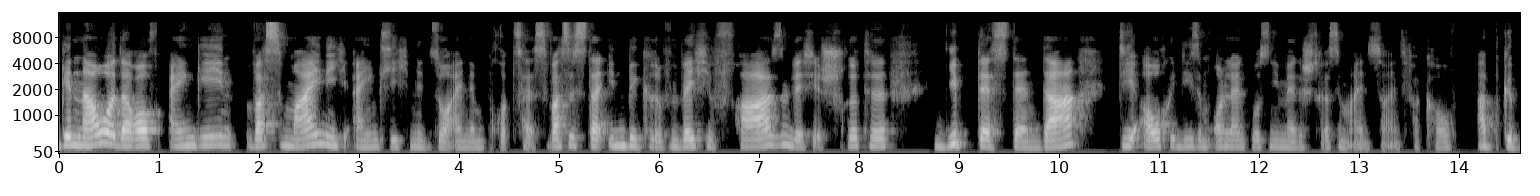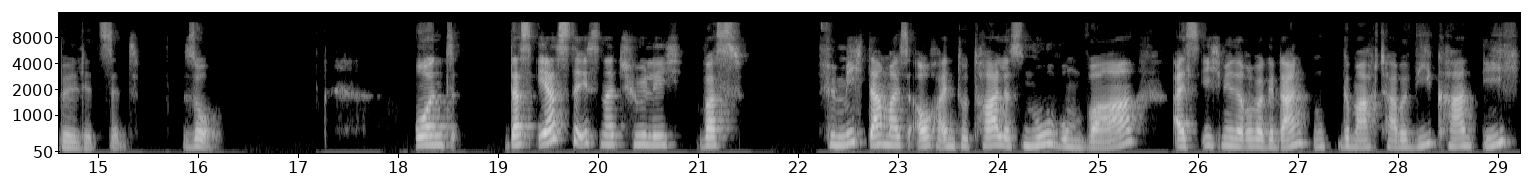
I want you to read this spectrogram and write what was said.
genauer darauf eingehen, was meine ich eigentlich mit so einem Prozess? Was ist da inbegriffen? Welche Phasen, welche Schritte gibt es denn da, die auch in diesem Online-Kurs nie mehr gestresst im 1 zu 1 Verkauf abgebildet sind? So. Und das erste ist natürlich, was für mich damals auch ein totales Novum war, als ich mir darüber Gedanken gemacht habe, wie kann ich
